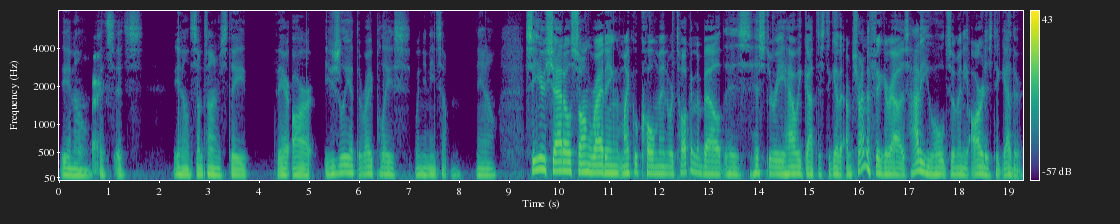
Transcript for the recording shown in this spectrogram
You know, Thanks. it's it's you know, sometimes they they are usually at the right place when you need something, you know. See Your Shadow songwriting, Michael Coleman. We're talking about his history, how he got this together. I'm trying to figure out is how do you hold so many artists together?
